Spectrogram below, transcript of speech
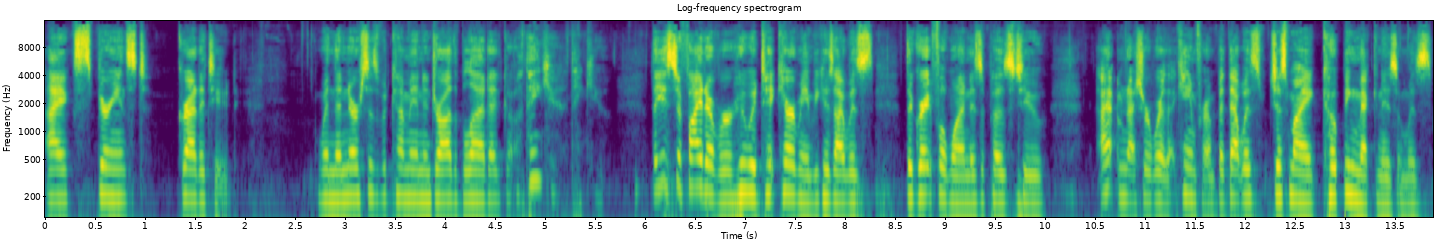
I experienced gratitude. When the nurses would come in and draw the blood, I'd go, oh, thank you, thank you. They used to fight over who would take care of me because I was the grateful one as opposed to, I'm not sure where that came from, but that was just my coping mechanism was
